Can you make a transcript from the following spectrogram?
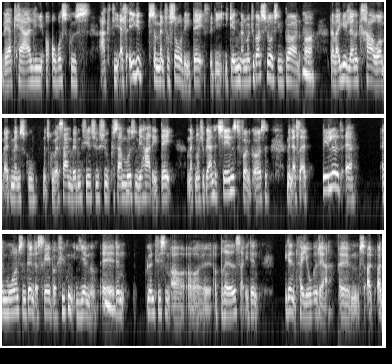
være kærlige og overskudsagtige. Altså ikke som man forstår det i dag, fordi igen, man må jo godt slå sine børn, mm. og der var ikke et eller andet krav om, at man skulle, man skulle være sammen med dem 24-7 på samme måde, som vi har det i dag. Man måtte jo gerne have tjenestefolk også. Men altså, at billedet af, af moren som den, der skaber hyggen i hjemmet, øh, mm. øh, den begyndte ligesom at, at, at brede sig i den, i den periode der. Øhm, så, og, og,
